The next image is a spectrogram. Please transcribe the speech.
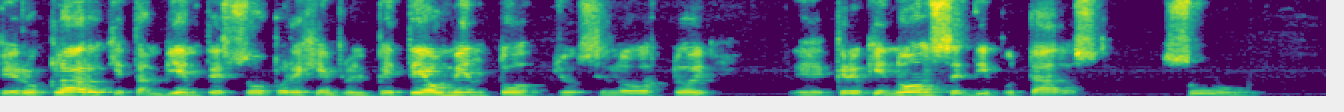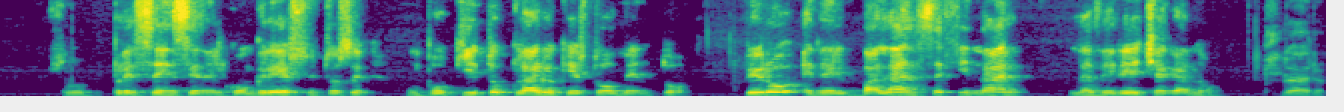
Pero claro que también pesó, por ejemplo, el PT aumentó, yo si no estoy, eh, creo que en 11 diputados su, su presencia en el Congreso. Entonces, un poquito claro que esto aumentó. Pero en el balance final, la derecha ganó. Claro.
